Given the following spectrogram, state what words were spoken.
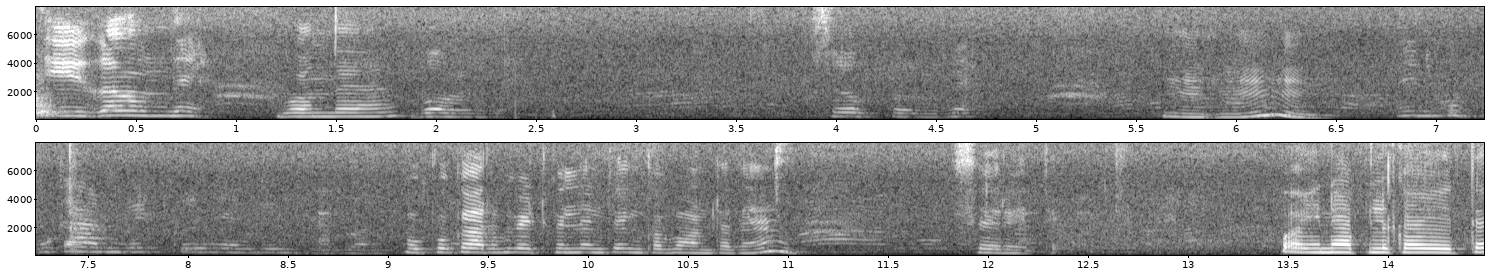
తీగా ఉంది. బాగుందా. ఉప్పు కారం బాగుంది ఉప్పు పెట్టుకుని తింటే ఇంకా బాగుంటుందా? సరే అయితే. పైనాపిల్కాయ అయితే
